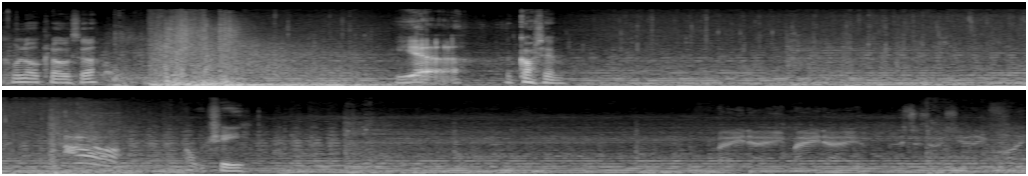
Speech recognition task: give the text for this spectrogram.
Come a little closer. Yeah, I got him. Ouchie. Mayday, mayday. This is Oceanic Flight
